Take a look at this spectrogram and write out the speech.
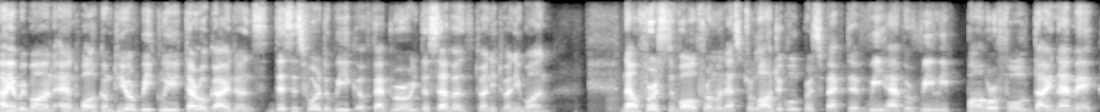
Hi everyone and welcome to your weekly tarot guidance. This is for the week of February the 7th, 2021. Now, first of all, from an astrological perspective, we have a really powerful, dynamic,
